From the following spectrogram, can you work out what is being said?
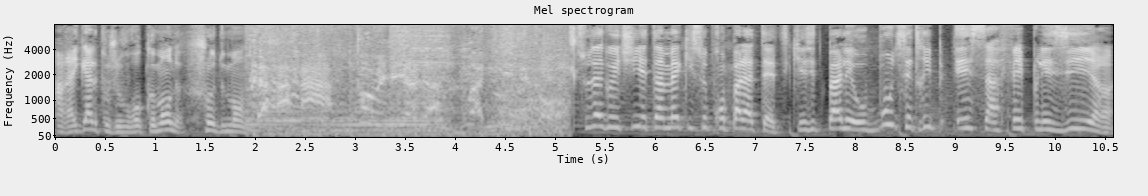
un régal que je vous recommande chaudement. Suda Goichi est un mec qui se prend pas la tête, qui hésite pas à aller au bout de ses tripes et ça fait plaisir.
